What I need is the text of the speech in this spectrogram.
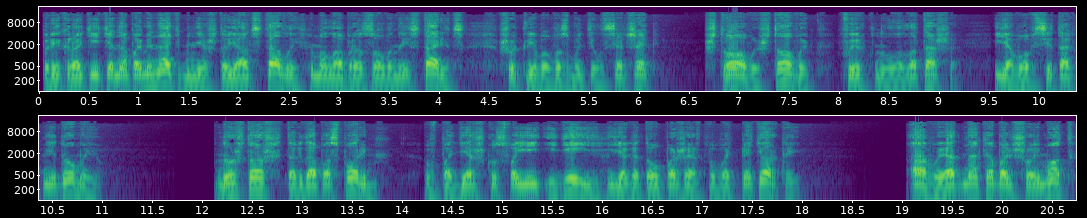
«Прекратите напоминать мне, что я отсталый, малообразованный старец», — шутливо возмутился Джек. «Что вы, что вы!» — фыркнула Латаша. «Я вовсе так не думаю». «Ну что ж, тогда поспорим. В поддержку своей идеи я готов пожертвовать пятеркой». «А вы, однако, большой мод»,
